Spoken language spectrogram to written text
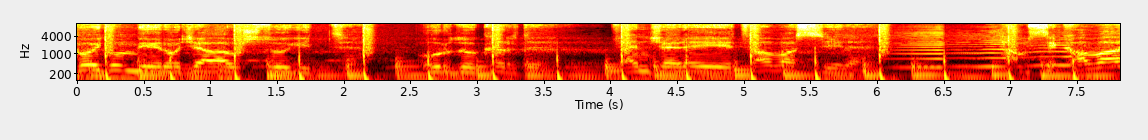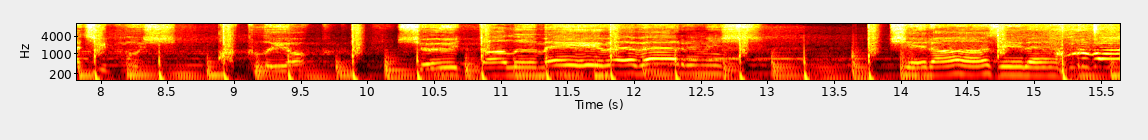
Koydum bir ocağa uçtu gitti. Vurdu kırdı tencereyi tavasıyla. Hamsi kava çıkmış aklı yok. Söğüt dalı meyve vermiş Şiraz ile. Kurban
